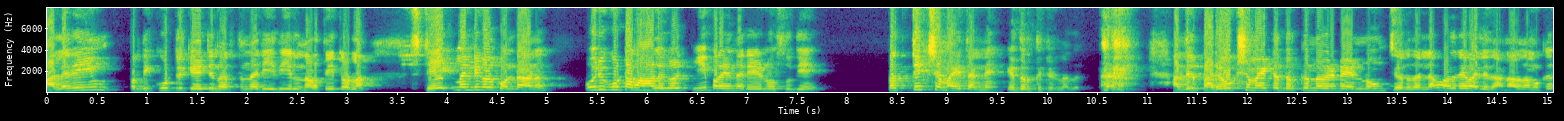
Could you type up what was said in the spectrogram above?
പലരെയും പ്രതിക്കൂട്ടിൽ കയറ്റി നിർത്തുന്ന രീതിയിൽ നടത്തിയിട്ടുള്ള സ്റ്റേറ്റ്മെന്റുകൾ കൊണ്ടാണ് ഒരു കൂട്ടം ആളുകൾ ഈ പറയുന്ന രേണു സുധിയെ പ്രത്യക്ഷമായി തന്നെ എതിർത്തിട്ടുള്ളത്. അതിൽ പരോക്ഷമായിട്ട് എതിർക്കുന്നവരുടെ എണ്ണവും ചെറുതല്ല വളരെ വലുതാണ്. അത് നമുക്ക്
